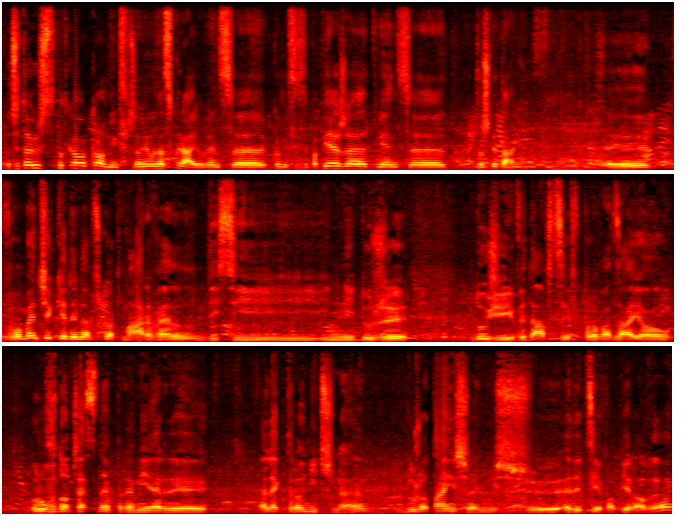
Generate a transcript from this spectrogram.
Znaczy to już spotkało komiks, przynajmniej u nas w kraju, więc e, komiks jest na papierze, więc e, troszkę tak. Y, W momencie, kiedy na przykład Marvel, DC i inni duży, duzi wydawcy wprowadzają równoczesne premiery elektroniczne, dużo tańsze niż y, edycje papierowe,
